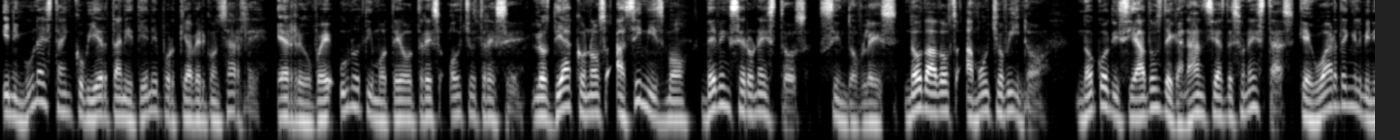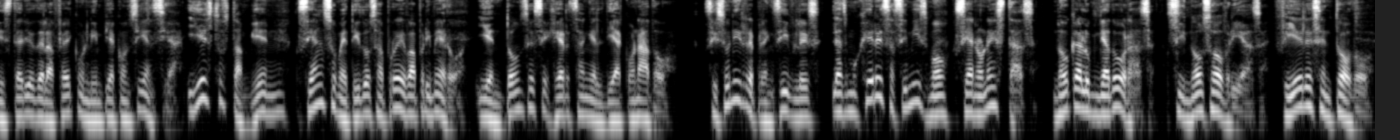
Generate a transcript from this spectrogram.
y ninguna está encubierta ni tiene por qué avergonzarle. RV 1 Timoteo 3.8.13. Los diáconos, asimismo, deben ser honestos, sin doblez, no dados a mucho vino, no codiciados de ganancias deshonestas, que guarden el ministerio de la fe con limpia conciencia, y estos también sean sometidos a prueba primero, y entonces ejerzan el diaconado. Si son irreprensibles, las mujeres asimismo sean honestas, no calumniadoras, sino sobrias, fieles en todo.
